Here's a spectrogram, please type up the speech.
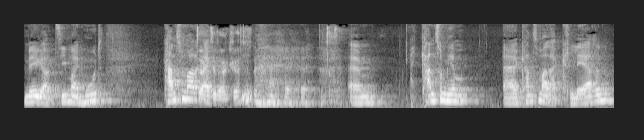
mega, zieh meinen Hut. Kannst du mal. Danke, danke. ähm, kannst du mir äh, kannst du mal erklären,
